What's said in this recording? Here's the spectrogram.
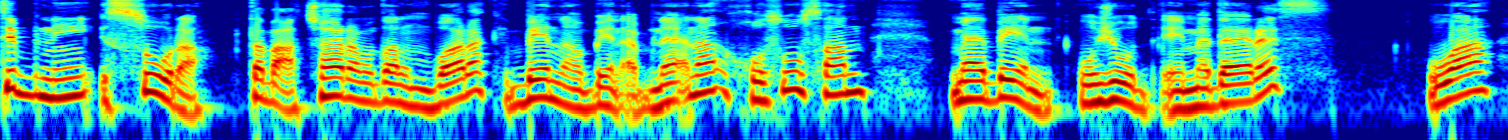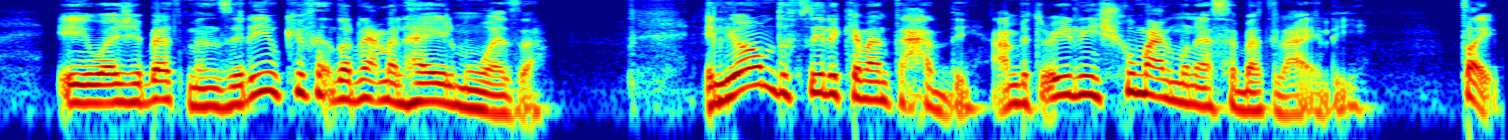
تبني الصورة تبعت شهر رمضان المبارك بيننا وبين أبنائنا خصوصا ما بين وجود مدارس وواجبات منزلية وكيف نقدر نعمل هاي الموازاة. اليوم ضفتي لي كمان تحدي عم بتقولي لي شو مع المناسبات العائلية؟ طيب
